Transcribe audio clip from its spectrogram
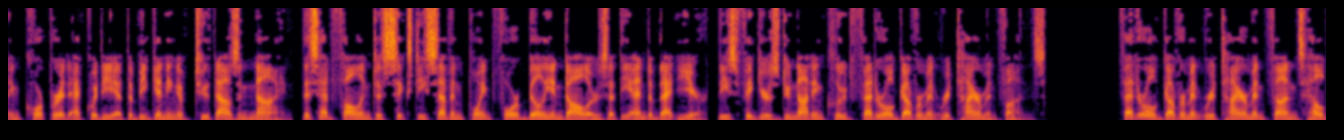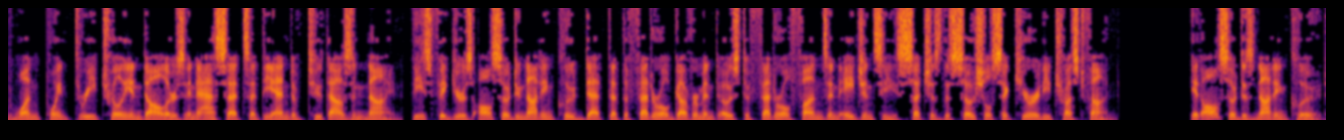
in corporate equity at the beginning of 2009, this had fallen to $67.4 billion at the end of that year. These figures do not include federal government retirement funds. Federal government retirement funds held $1.3 trillion in assets at the end of 2009. These figures also do not include debt that the federal government owes to federal funds and agencies such as the Social Security Trust Fund. It also does not include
